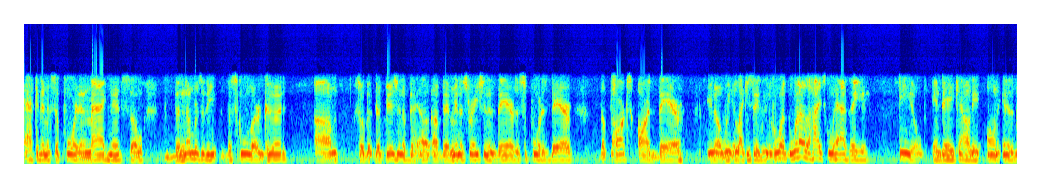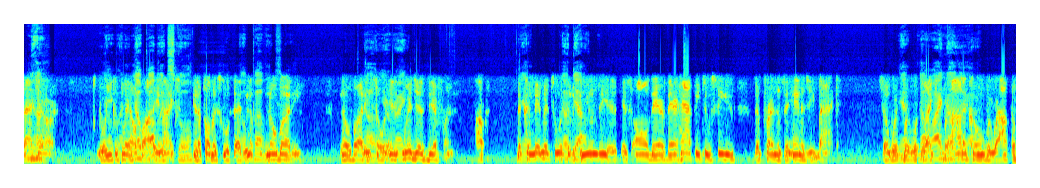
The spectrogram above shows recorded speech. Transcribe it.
academic support and magnets. So the numbers of the, the school are good. Um, so the, the vision of the, of the administration is there. The support is there. The parks are there. You know, we like you said, what other high school has a field in Dade County on in his backyard where nobody. you can play on no Friday nights in a public school setting? No, nobody, nobody. No, so it, right. we're just different. Our, the yeah, commitment to it no to the doubt. community is, is, all there. They're happy to see the presence and energy back. So we're, yeah, we're, we're like we're out of COVID. We're out. The,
